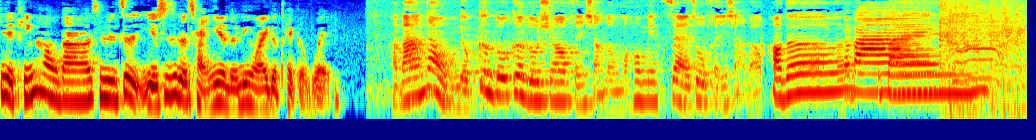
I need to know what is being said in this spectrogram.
也挺好的啊，是不是？这也是这个产业的另外一个 take away。好吧，那我们有更多更多需要分享的，我们后面再来做分享吧。好的，拜拜。拜拜。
